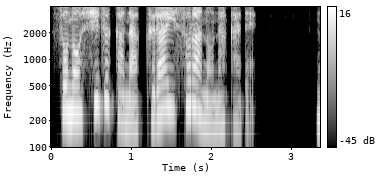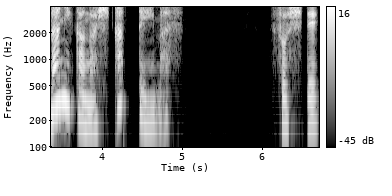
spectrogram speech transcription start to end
その静かな暗い空の中で何かが光っています。そして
